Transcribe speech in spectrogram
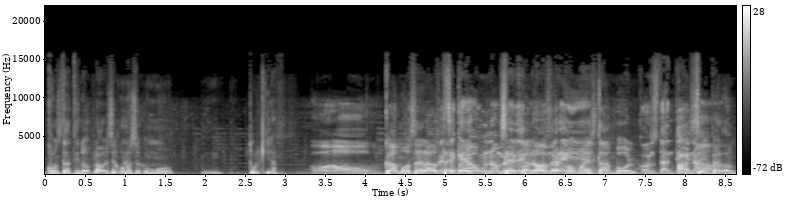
Constantinopla hoy se conoce como mm, Turquía. Oh. ¿Cómo será usted? Pensé que era un nombre Se conoce hombre. como Estambul. Constantino. Ah, sí, perdón.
